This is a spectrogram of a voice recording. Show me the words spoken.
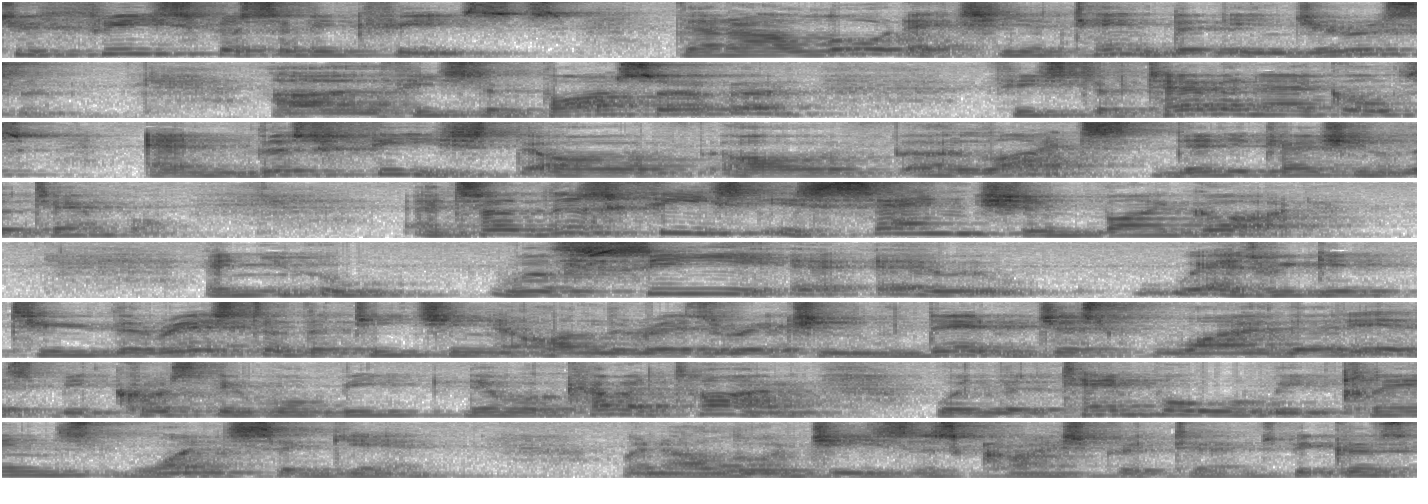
to three specific feasts that our Lord actually attended in Jerusalem uh, the Feast of Passover, Feast of Tabernacles, and this Feast of, of uh, Lights, dedication of the temple. And so this feast is sanctioned by God. And you will see uh, uh as we get to the rest of the teaching on the resurrection of the dead, just why that is. Because there will be there will come a time when the temple will be cleansed once again, when our Lord Jesus Christ returns. Because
